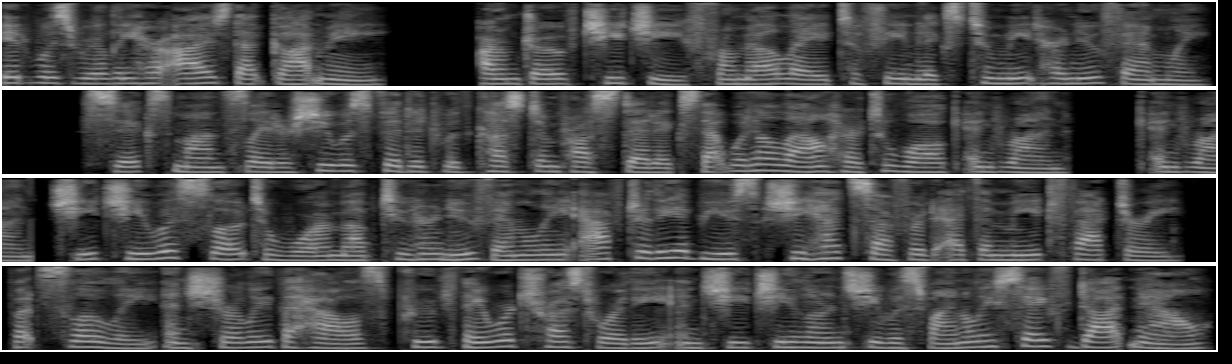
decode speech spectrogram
It was really her eyes that got me. Arm drove Chi Chi from LA to Phoenix to meet her new family. Six months later, she was fitted with custom prosthetics that would allow her to walk and run. And run. Chi Chi was slow to warm up to her new family after the abuse she had suffered at the meat factory, but slowly and surely the Howells proved they were trustworthy and Chi Chi learned she was finally safe. Now,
